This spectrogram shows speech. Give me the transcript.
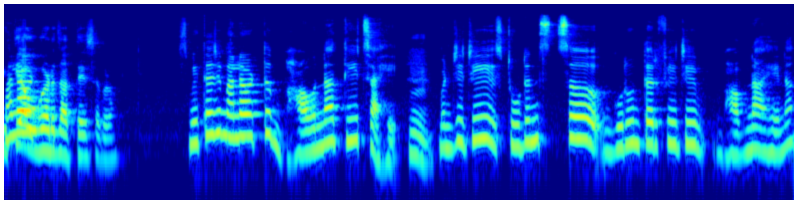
मला अवघड जाते सगळं स्मिताजी मला वाटतं भावना तीच आहे म्हणजे जी स्टुडंट्सचं गुरूंतर्फे जी भावना आहे ना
